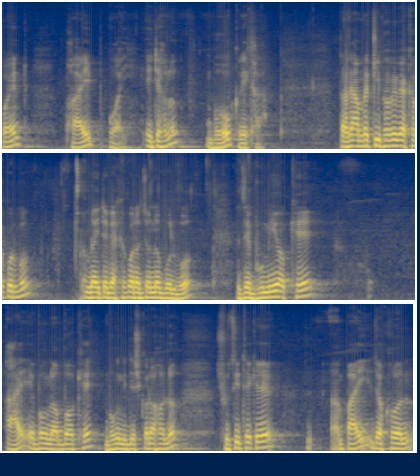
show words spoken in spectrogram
point five Y এটা হলো ভোগ রেখা। তাহলে আমরা কীভাবে ব্যাখ্যা করব? আমরা এটা ব্যাখ্যা করার জন্য বলব যে ভূমি অক্ষে আয় এবং লম্ব অক্ষে ভোগ নির্দেশ করা হলো। সূচি থেকে পাই যখন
